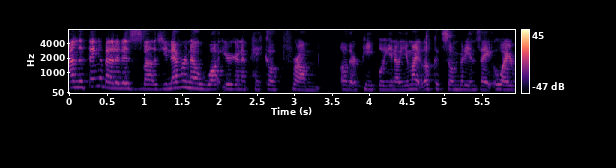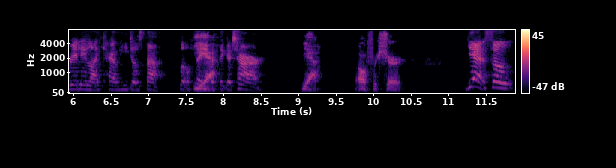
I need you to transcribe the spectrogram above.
And the thing about it is as well is you never know what you're going to pick up from other people. You know, you might look at somebody and say, "Oh, I really like how he does that little thing yeah. with the guitar." Yeah. Oh, for sure. Yeah. So,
